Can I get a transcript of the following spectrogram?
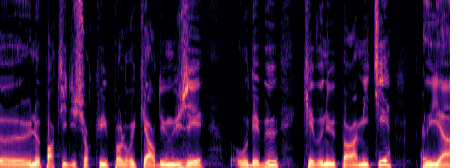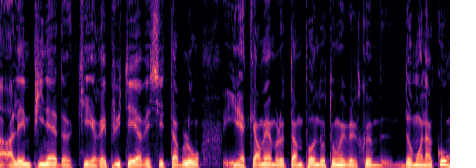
une partie du circuit Paul Ricard du musée au début, qui est venu par amitié. Il y a Alain Pinède qui est réputé avec ses tableaux. Il est quand même le tampon d'Automobile Club de Monaco.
